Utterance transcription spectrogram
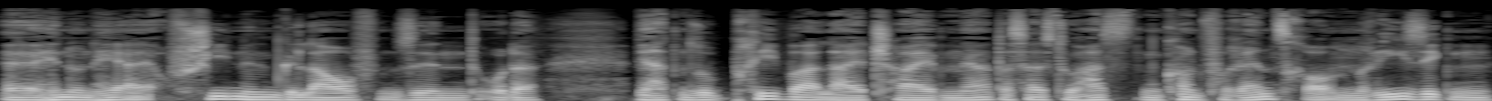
äh, hin und her auf Schienen gelaufen sind oder wir hatten so Priva-Leitscheiben, ja. Das heißt, du hast einen Konferenzraum, ein riesigen,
